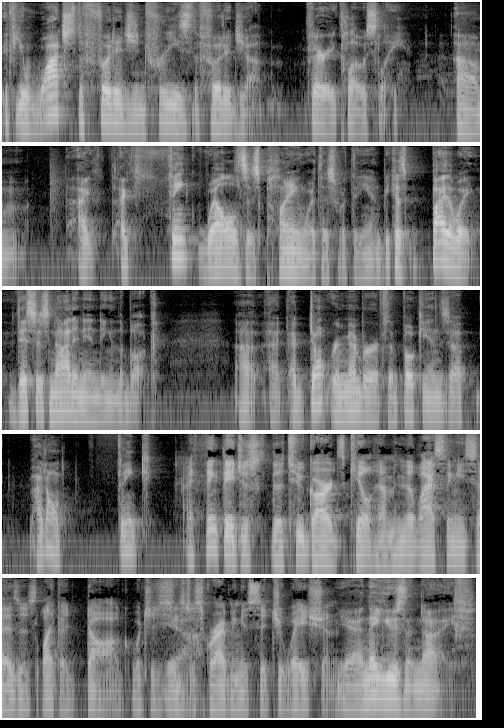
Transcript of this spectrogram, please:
if you watch the footage and freeze the footage up very closely, um, I I think Welles is playing with us with the end because by the way, this is not an ending in the book. Uh, I, I don't remember if the book ends up. I don't think I think they just the two guards kill him, and the last thing he says is like a dog, which is he's describing his situation. Yeah, and they use the knife.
